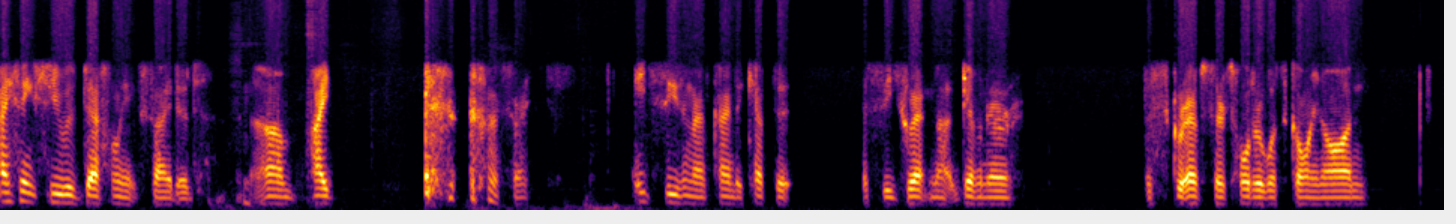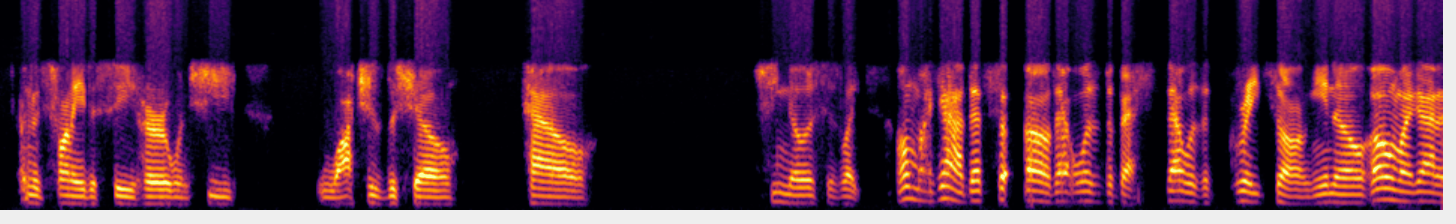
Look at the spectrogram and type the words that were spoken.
I think she was definitely excited. Um, I sorry. Each season I've kind of kept it a secret, not given her the scripts or told her what's going on. And it's funny to see her when she watches the show, how she notices like, oh my god, that's so- oh that was the best. That was a great song, you know. Oh my god, I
